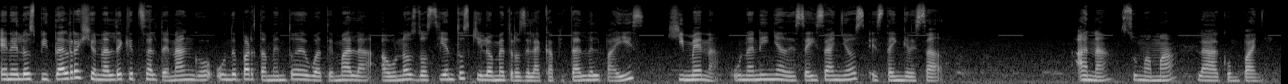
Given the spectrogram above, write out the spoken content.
En el Hospital Regional de Quetzaltenango, un departamento de Guatemala a unos 200 kilómetros de la capital del país, Jimena, una niña de 6 años, está ingresada. Ana, su mamá, la acompaña.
